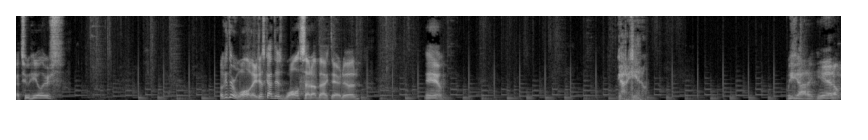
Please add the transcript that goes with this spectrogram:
Got two healers. Look at their wall. They just got this wall set up back there, dude. Damn. We gotta get him. We gotta get him.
